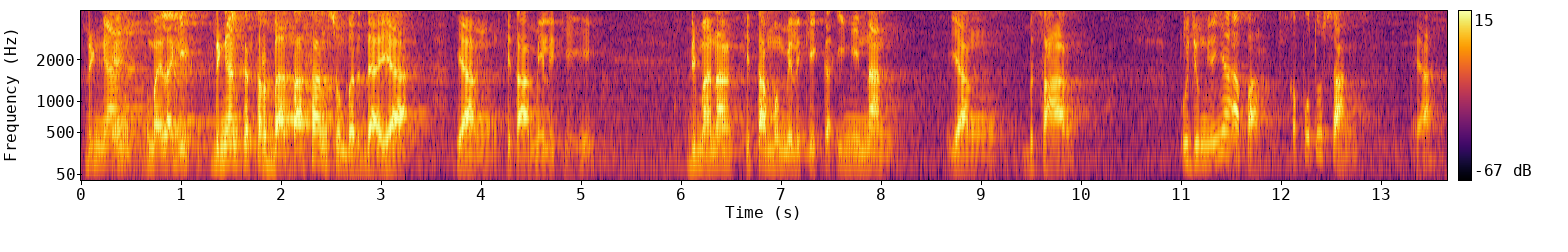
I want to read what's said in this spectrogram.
Dengan okay. kembali lagi dengan keterbatasan sumber daya yang kita miliki, di mana kita memiliki keinginan yang besar, ujungnya apa? Keputusan, ya.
